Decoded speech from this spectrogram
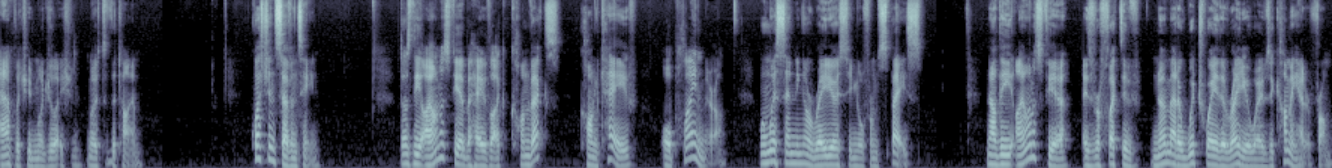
amplitude modulation, most of the time. Question 17. Does the ionosphere behave like a convex, concave, or plane mirror when we're sending a radio signal from space? Now the ionosphere is reflective no matter which way the radio waves are coming at it from.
